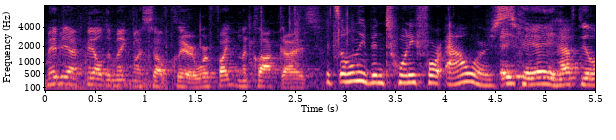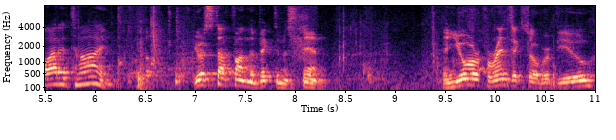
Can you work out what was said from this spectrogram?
Maybe I failed to make myself clear. We're fighting the clock, guys. It's only been 24 hours. AKA half the allotted time. Your stuff on the victim is thin. And your forensics overview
